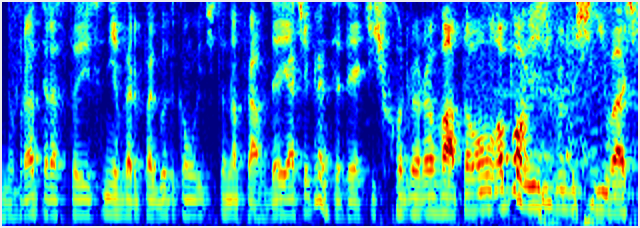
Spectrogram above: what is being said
Dobra, teraz to jest nie w RPG, tylko mówić to naprawdę. Ja cię kręcę, ty jakiś horrorowatą opowieść wymyśliłaś.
